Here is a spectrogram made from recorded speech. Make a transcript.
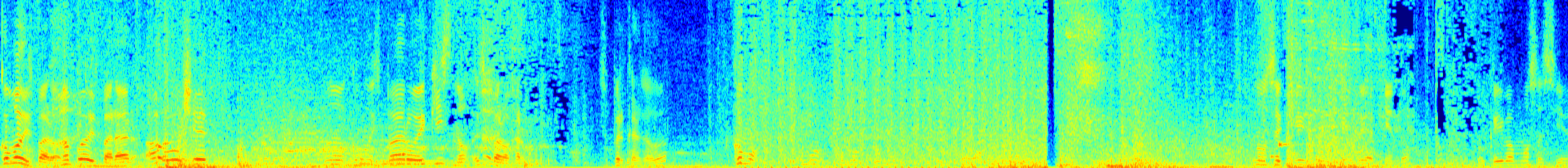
¿Cómo disparo? No puedo disparar. ¡Oh, shit! No, ¿cómo disparo? ¿X? No, es para bajar. ¿Supercargador? ¿Cómo? ¿Cómo? ¿Cómo? ¿Cómo? No sé qué, estoy haciendo. Ok, vamos hacia...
